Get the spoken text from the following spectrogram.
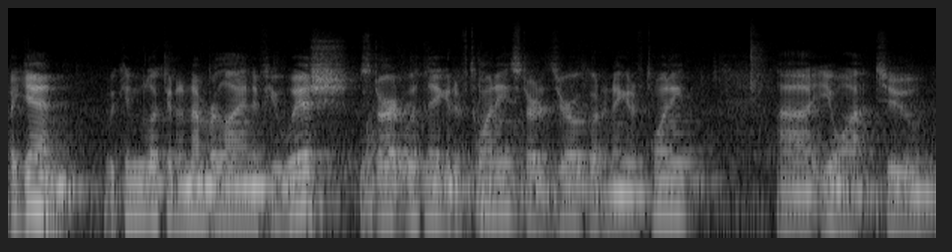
Again, we can look at a number line if you wish. Start with negative 20, start at 0, go to negative 20. Uh, you want to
